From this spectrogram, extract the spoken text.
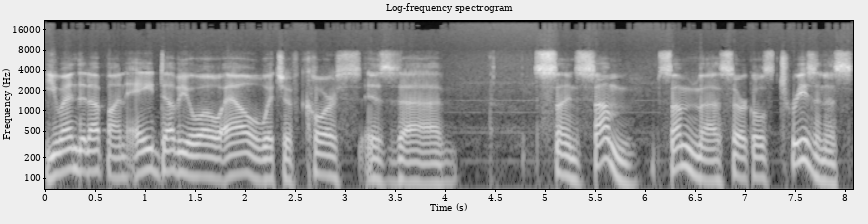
You ended up on AWOL, which of course is uh, in some some uh, circles treasonous.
